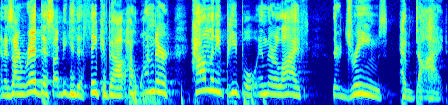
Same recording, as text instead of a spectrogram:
And as I read this, I began to think about I wonder how many people in their life, their dreams have died.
